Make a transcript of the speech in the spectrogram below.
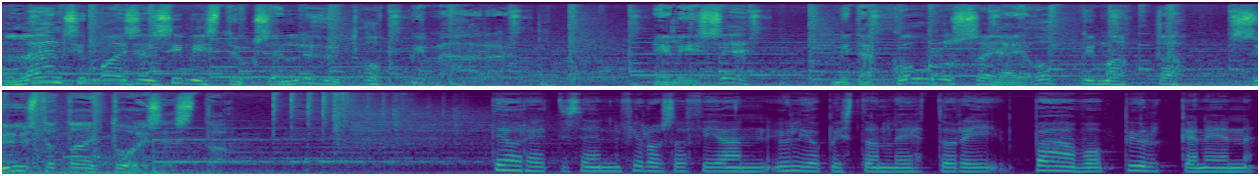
Länsimaisen sivistyksen lyhyt oppimäärä. Eli se, mitä koulussa jäi oppimatta syystä tai toisesta. Teoreettisen filosofian yliopiston lehtori Paavo Pylkkänen.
